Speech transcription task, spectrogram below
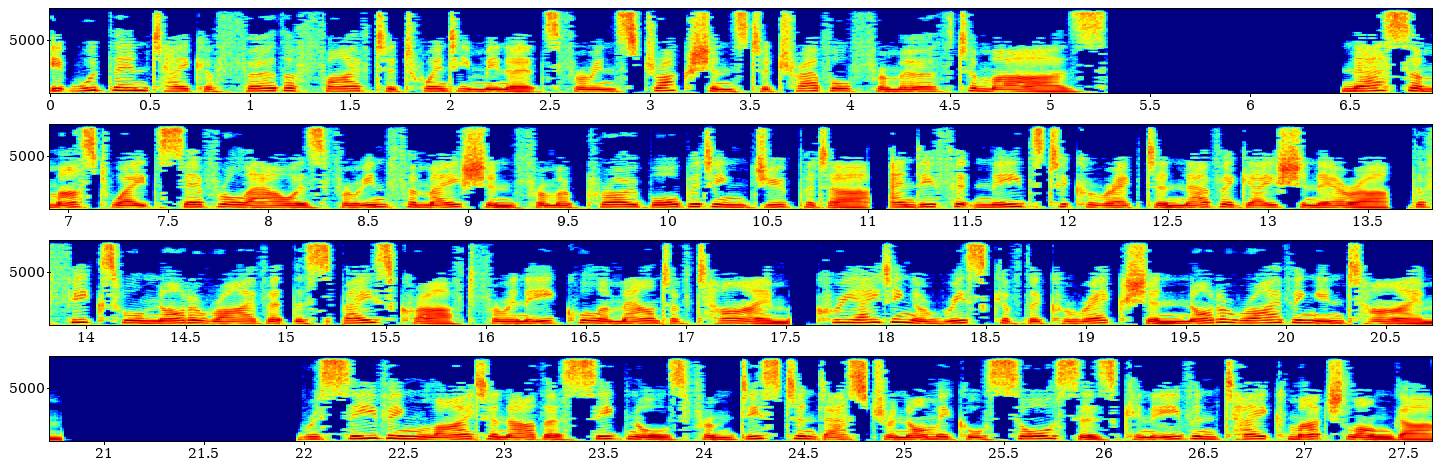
It would then take a further 5 to 20 minutes for instructions to travel from Earth to Mars. NASA must wait several hours for information from a probe orbiting Jupiter, and if it needs to correct a navigation error, the fix will not arrive at the spacecraft for an equal amount of time, creating a risk of the correction not arriving in time. Receiving light and other signals from distant astronomical sources can even take much longer.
